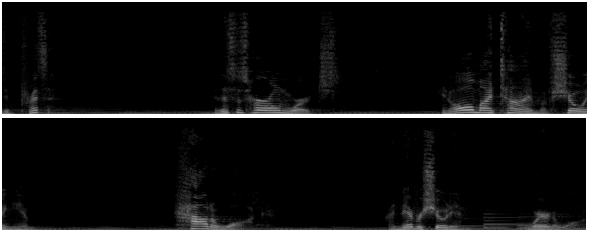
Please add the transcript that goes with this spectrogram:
He's in prison. And this is her own words. In all my time of showing him how to walk, I never showed him where to walk.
